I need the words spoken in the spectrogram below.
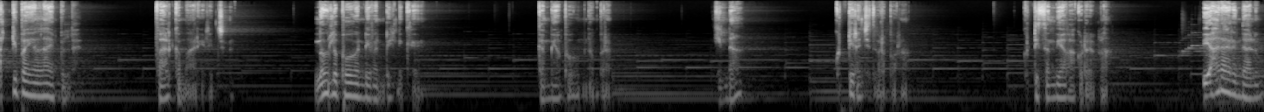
அட்டிப்பையெல்லாம் இப்போ இல்லை. வாழ்க்கை மாறிடுச்சு. நூறில் போக வேண்டிய வண்டி இன்னைக்கு கம்மியாக போகும் நம்புகிறேன் என்ன? குட்டி ரஞ்சித் வர போகிறான் குட்டி சந்தியாவா கூட இருக்கலாம். யாரா இருந்தாலும்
